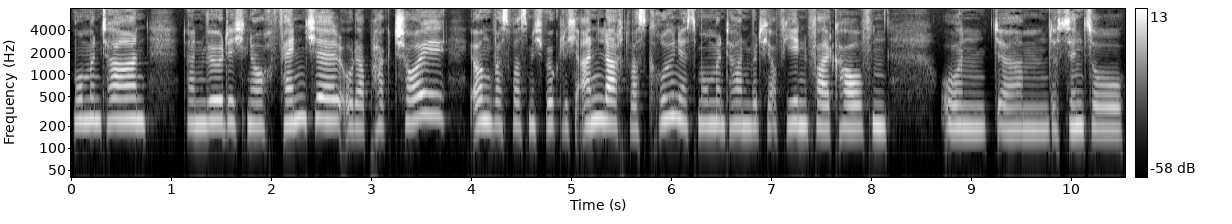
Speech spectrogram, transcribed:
momentan. Dann würde ich noch Fenchel oder Pak Choi, irgendwas, was mich wirklich anlacht, was grün ist momentan, würde ich auf jeden Fall kaufen. Und ähm, das sind so,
